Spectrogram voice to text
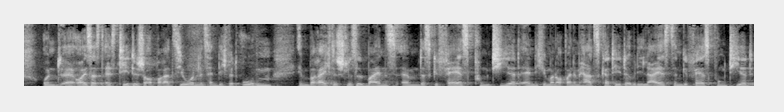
und äh, äußerst ästhetische Operation. Letztendlich wird oben im Bereich des Schlüsselbeins ähm, das Gefäß punktiert, ähnlich wie man auch bei einem Herzkatheter über die Leiste ein Gefäß punktiert.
